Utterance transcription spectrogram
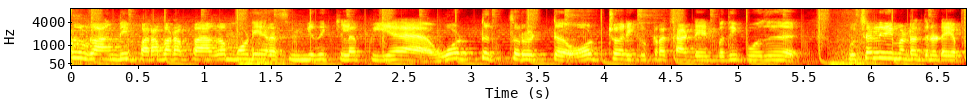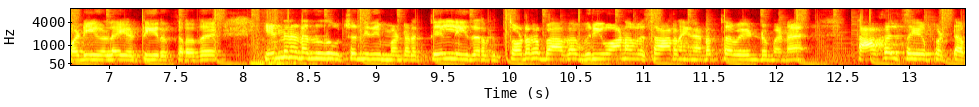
ராகுல் காந்தி பரபரப்பாக மோடி அரசு மீது கிளப்பிய ஓட்டு திருட்டு ஓட்டுவரி குற்றச்சாட்டு என்பது இப்போது உச்சநீதிமன்றத்தினுடைய படிகளை எட்டியிருக்கிறது. என்ன நடந்தது உச்சநீதிமன்றத்தில்? இதற்கு தொடர்பாக விரிவான விசாரணை நடத்த வேண்டும் என தாக்கல் செய்யப்பட்ட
